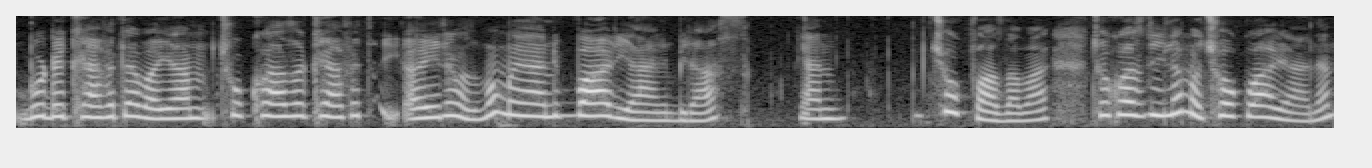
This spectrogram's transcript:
Burada kıyafetler var. Yani çok fazla kıyafet ayıramadım ama yani var yani biraz. Yani çok fazla var. Çok fazla değil ama çok var yani.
